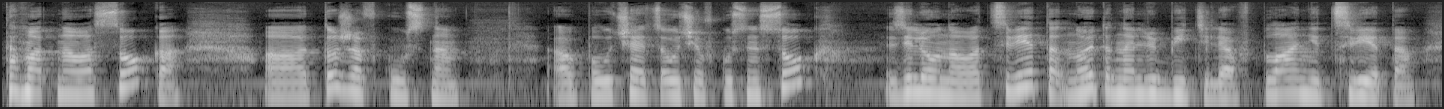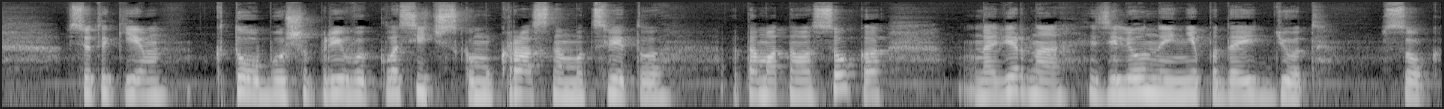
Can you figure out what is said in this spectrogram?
томатного сока, а, тоже вкусно. А, получается очень вкусный сок зеленого цвета, но это на любителя в плане цвета. Все-таки кто больше привык к классическому красному цвету томатного сока, наверное, зеленый не подойдет сок.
